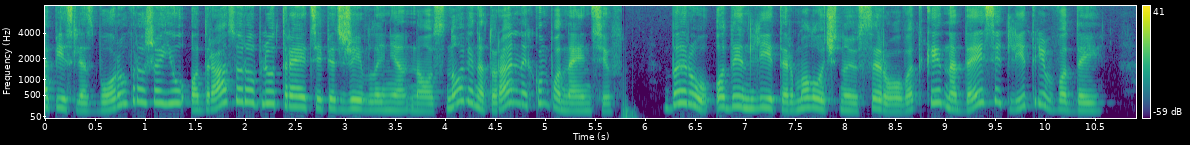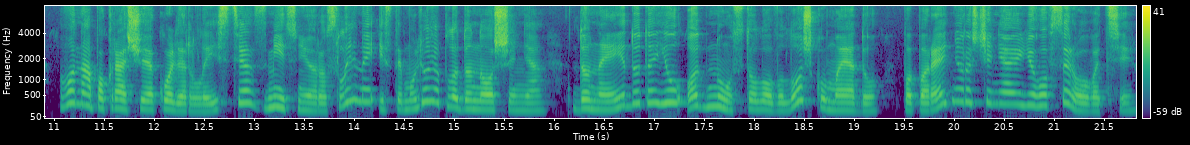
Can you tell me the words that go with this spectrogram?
А після збору врожаю одразу роблю третє підживлення на основі натуральних компонентів. Беру 1 літр молочної сироватки на 10 літрів води. Вона покращує колір листя, зміцнює рослини і стимулює плодоношення. До неї додаю 1 столову ложку меду, попередньо розчиняю його в сироватці.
